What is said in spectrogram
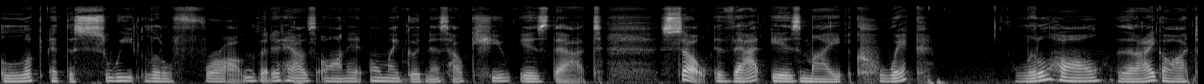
look at the sweet little frog that it has on it. Oh my goodness, how cute is that? So that is my quick little haul that I got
